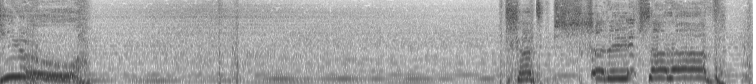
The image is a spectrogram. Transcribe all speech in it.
You! Shut, shut it, shut up!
